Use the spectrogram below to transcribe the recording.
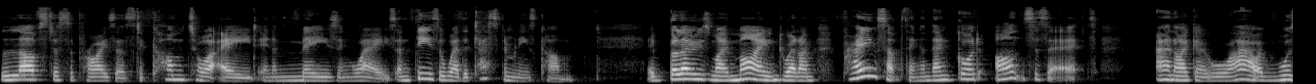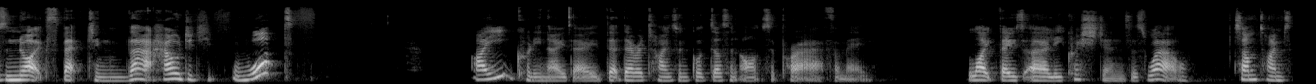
loves to surprise us, to come to our aid in amazing ways. And these are where the testimonies come. It blows my mind when I'm praying something and then God answers it and I go, wow, I was not expecting that. How did you, what? I equally know though that there are times when God doesn't answer prayer for me. Like those early Christians as well. Sometimes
